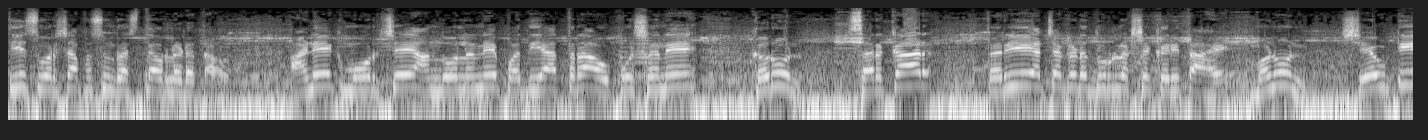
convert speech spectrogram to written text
तीस वर्षापासून रस्त्यावर लढत आहोत. अनेक मोर्चे आंदोलने पदयात्रा उपोषणे करून सरकार तरी याच्याकडे दुर्लक्ष करीत आहे. म्हणून शेवटी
